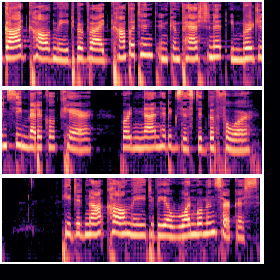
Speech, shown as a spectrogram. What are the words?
God called me to provide competent and compassionate emergency medical care where none had existed before. He did not call me to be a one woman circus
